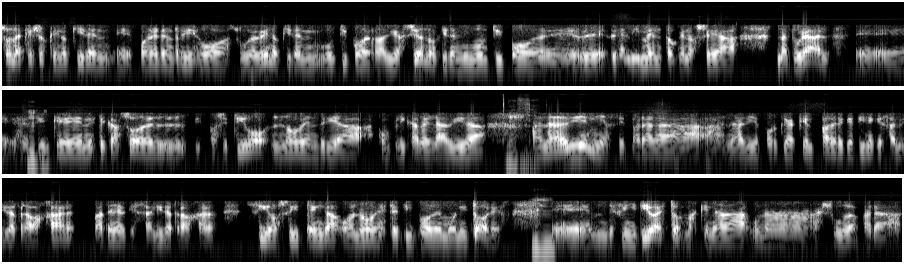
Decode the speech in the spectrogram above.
son aquellos que no quieren eh, poner en riesgo a su bebé, no quieren ningún tipo de radiación, no quieren ningún tipo de, alimento que no sea natural. Eh, es decir, que en este caso el dispositivo no vendría a complicarle la vida a nadie ni a separar a, nadie, porque aquel padre que tiene que salir a trabajar va a tener que salir a trabajar sí o sí, tenga o no este tipo de monitores. en definitiva, esto es más que nada una ayuda para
